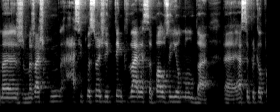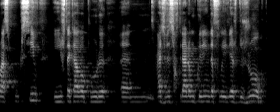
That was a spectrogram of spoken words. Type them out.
mas, mas acho que há situações em que tem que dar essa pausa e ele não dá. Uh, há sempre aquele passo progressivo e isto acaba por, às vezes, retirar um bocadinho da fluidez do jogo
